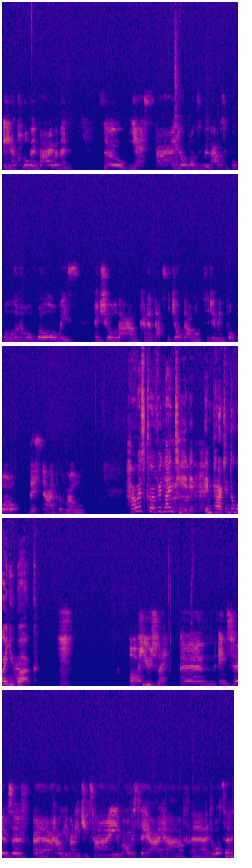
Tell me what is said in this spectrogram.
in a club environment. So yes, I don't want to move out of football, and all, will always ensure that I'm kind of that's the job that I want to do in football. This type of role. How has COVID nineteen impacted the way you work? Oh, hugely um, in terms of uh, how you manage your time. Obviously, I have uh, a daughter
